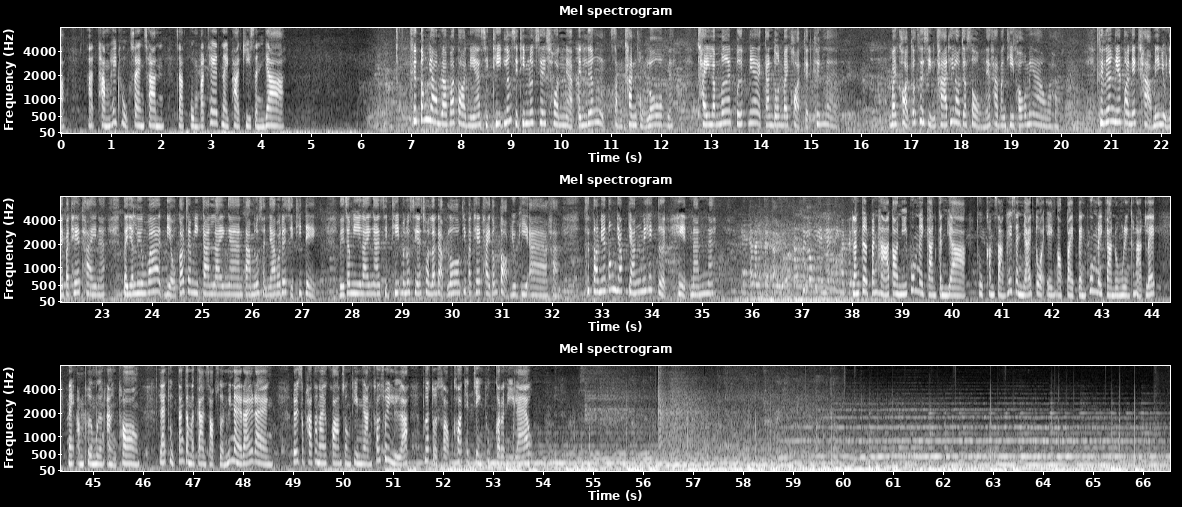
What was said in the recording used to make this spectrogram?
อาจทำให้ถูกแซงชัน จากกลุ่มประเทศในภาคีสัญญา คือต้องยอมรับว่าตอนนี้สิทธิเรื่องสิทธิมนุษยชนเนี่ยเป็นเรื่องสำคัญของโลกนะใครละเมิดปุ๊บเนี่ยการโดนไบคอรดเกิดขึ้นเลยไบคอรดก็คือสินค้าที่เราจะส่งเนี่ยค่ะบางทีเขาก็ไม่เอาอะค่ะคือเรื่องนี้ตอนนี้ข่าวมันยังอยู่ในประเทศไทยนะ แต่อย่าลืมว่าเดี๋ยวก็จะมีการรายงานตามมนุษยสัญญาว่าด้วยสิทธิเด็ก หรือจะมีรายงานสิทธิมนุษยชนระดับโลกที่ประเทศไทยต้องตอบ UPR ค่ะ คือตอนนี้ต้องยับยั้งไม่ให้เกิดเหตุนั้นนะ หลังเกิดปัญหาตอนนี้ผู้อำนวยการกัญญา ถูกคำสั่งให้เซ็นย้ายตัวเองออกไปเป็นผู้อำนวยการโรงเรียนขนาดเล็ก ในอำเภอเมืองอ่างทอง และถูกตั้งกรรมการสอบสวนวินัยร้ายแรง โดยสภาทนายความส่งทีมงานเข้าช่วยเหลือ เพื่อตรวจสอบข้อเท็จจริงทุกกรณีแล้ว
